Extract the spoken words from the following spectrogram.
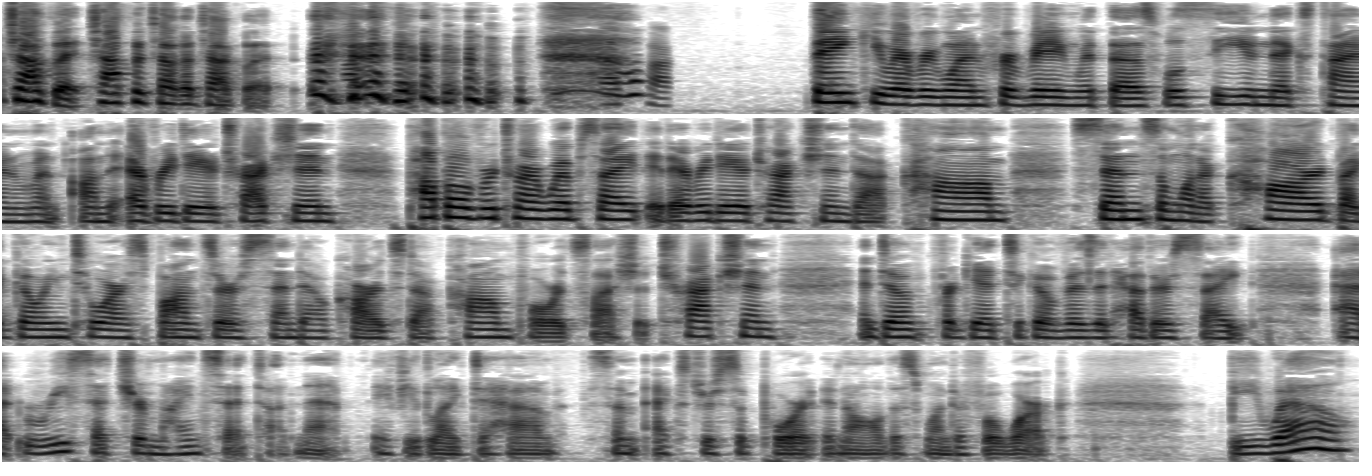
chocolate, chocolate, chocolate, chocolate. That's Thank you, everyone, for being with us. We'll see you next time on, Everyday Attraction. Pop over to our website at everydayattraction.com. Send someone a card by going to our sponsor, sendoutcards.com forward slash attraction. And don't forget to go visit Heather's site at resetyourmindset.net if you'd like to have some extra support in all this wonderful work. Be well.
